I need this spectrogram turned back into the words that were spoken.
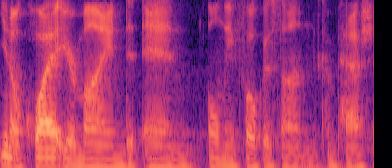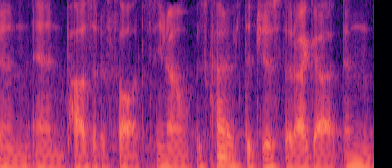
you know quiet your mind and only focus on compassion and positive thoughts. You know, is kind of the gist that I got, and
